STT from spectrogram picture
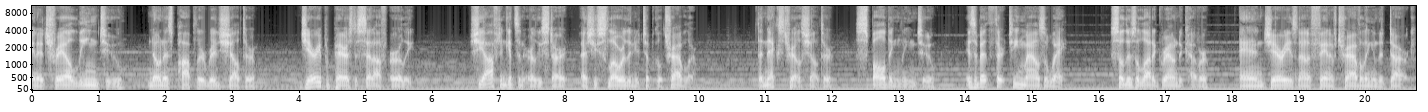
in a trail lean to known as Poplar Ridge Shelter, Gerry prepares to set off early. She often gets an early start as she's slower than your typical traveler. The next trail shelter, Spaulding Lean To, is about 13 miles away, so there's a lot of ground to cover, and Gerry is not a fan of traveling in the dark.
